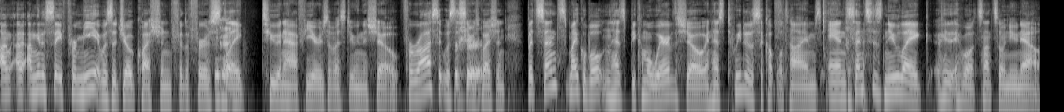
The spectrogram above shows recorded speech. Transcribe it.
am I'm, I'm going to say for me, it was a joke question for the first okay. like two and a half years of us doing the show. For Ross, it was for a serious sure. question. But since Michael Bolton has become aware of the show and has tweeted us a couple of times, and since his new like, well, it's not so new now,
